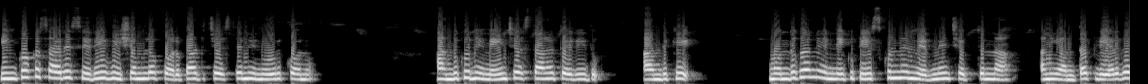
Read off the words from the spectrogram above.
ఇంకొకసారి సిరి విషయంలో పొరపాటు చేస్తే నేను ఊరుకోను. అందుకు నేనేం చేస్తానో తెలీదు. అందుకే ముందుగా నేను నీకు తీసుకున్న నిర్ణయం చెప్తున్నా అని అంతా క్లియర్గా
